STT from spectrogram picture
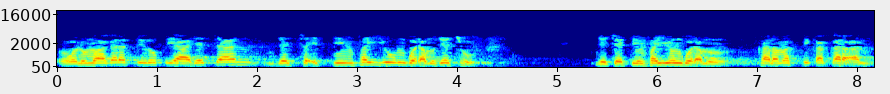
ولما قالت رقيا جتان جتش اتين فيون قدامو جتشو. جتش اتين فيون قدامو كان مكتك قرآن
